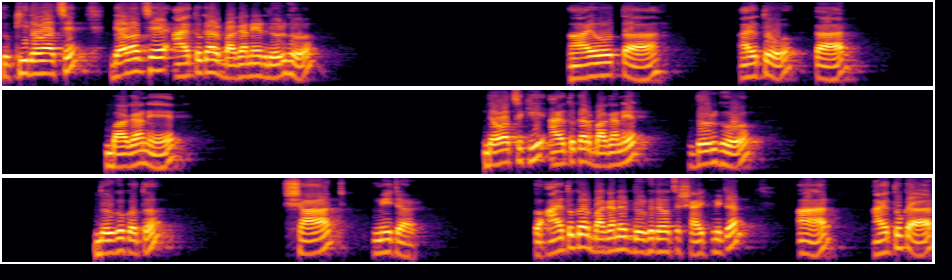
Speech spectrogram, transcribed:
তো কি দেওয়া আছে? দেওয়া আছে আয়তকার বাগানের দৈর্ঘ্য, আয়তা, আয়তকার বাগানের দেওয়া আছে কি? আয়তকার বাগানের দৈর্ঘ্য দৈর্ঘ্য কত? ষাট মিটার। তো আয়তকার বাগানের দৈর্ঘ্য দেওয়া হচ্ছে ষাট মিটার আর আয়তকার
